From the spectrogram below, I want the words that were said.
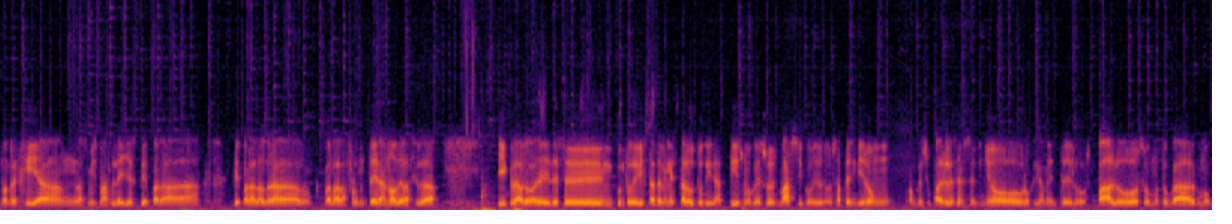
no regían las mismas leyes que para que para la otra, para la frontera, ¿no? de la ciudad. Y claro, eh, desde ese punto de vista también está el autodidactismo, que eso es básico. Ellos aprendieron, aunque su padre les enseñó, lógicamente, los palos, cómo tocar, cómo,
